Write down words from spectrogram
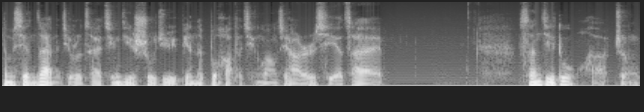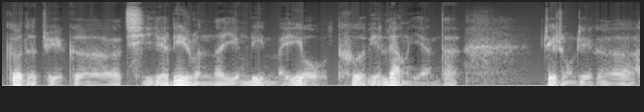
那么现在呢，就是在经济数据变得不好的情况下，而且在三季度啊，整个的这个企业利润呢，盈利没有特别亮眼的。这种这个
